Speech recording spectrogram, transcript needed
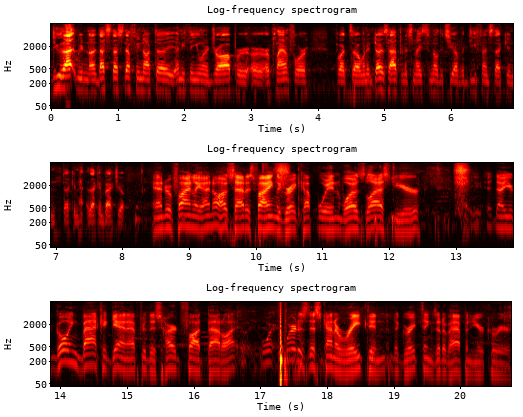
do that. We, that's that's definitely not uh, anything you want to draw up or, or, or plan for. But uh, when it does happen, it's nice to know that you have a defense that can that can that can back you up. Andrew, finally, I know how satisfying the Grey Cup win was last year. Now you're going back again after this hard-fought battle. Where, where does this kind of rate in the great things that have happened in your career?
